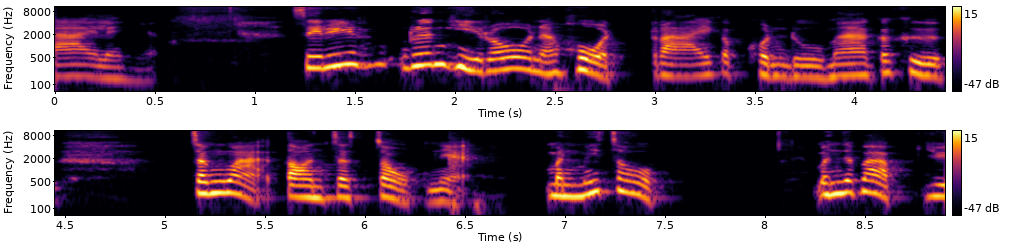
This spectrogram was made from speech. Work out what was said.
ได้อะไรเงี้ยซีรีส์เรื่องฮีโร่นะโหดร้ายกับคนดูมากก็คือ จังหวะตอนจะจบเนี่ย มันไม่จบ มันจะแบบอยู่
